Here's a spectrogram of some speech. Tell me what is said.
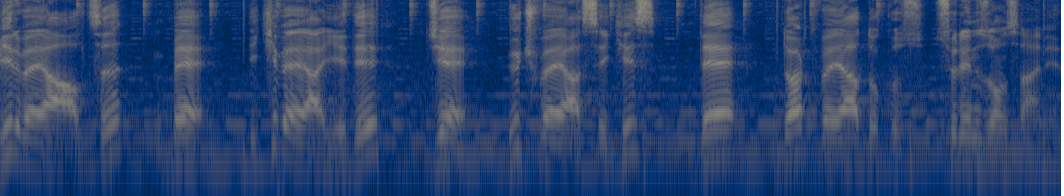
1 veya 6 B. 2 veya 7 C. 3 veya 8 D. 4 veya 9 Süreniz 10 saniye.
